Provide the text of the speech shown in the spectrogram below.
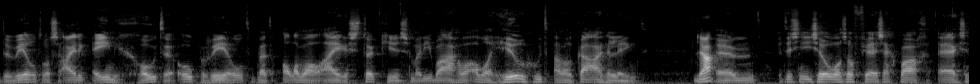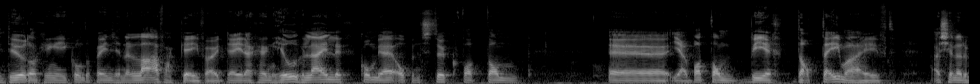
de wereld was eigenlijk één grote open wereld met allemaal eigen stukjes, maar die waren wel allemaal heel goed aan elkaar gelinkt. Ja, Ehm, het is niet zo alsof jij zeg maar ergens een deur door ging en je komt opeens in een lava cave uit. Nee, daar ging heel geleidelijk kom jij op een stuk wat dan, eh, ja, wat dan weer dat thema heeft. als je naar, de,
